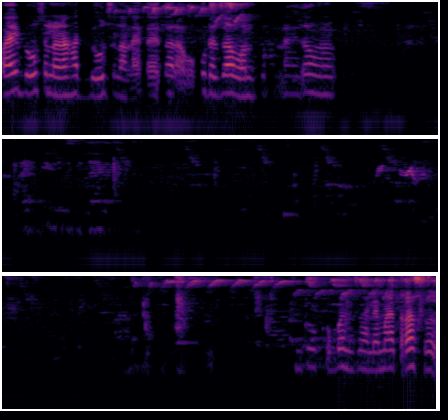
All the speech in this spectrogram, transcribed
पाय बी उचला नाही हात बी उचला नाही. काय करावं? कुठं जावं कुठं नाही जावं? डोकं बंद झालं मात्र असं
